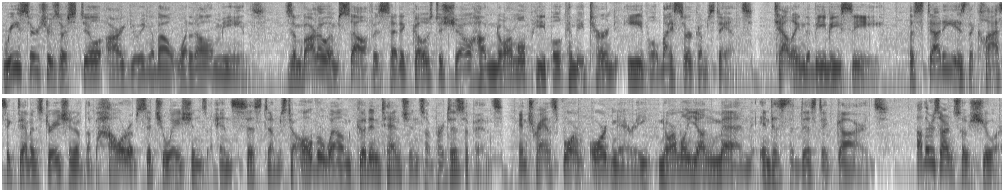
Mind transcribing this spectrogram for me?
Researchers are still arguing about what it all means. Zimbardo himself has said it goes to show how normal people can be turned evil by circumstance, telling the BBC, the study is the classic demonstration of the power of situations and systems to overwhelm good intentions of participants and transform ordinary, normal young men into sadistic guards. Others aren't so sure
